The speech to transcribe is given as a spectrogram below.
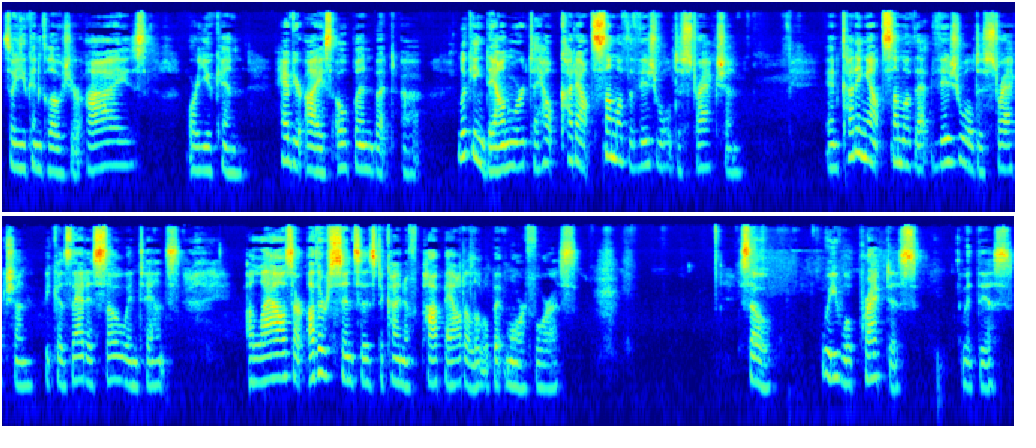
So you can close your eyes or you can have your eyes open, but uh, looking downward to help cut out some of the visual distraction. And cutting out some of that visual distraction, because that is so intense, allows our other senses to kind of pop out a little bit more for us. So we will practice with this.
